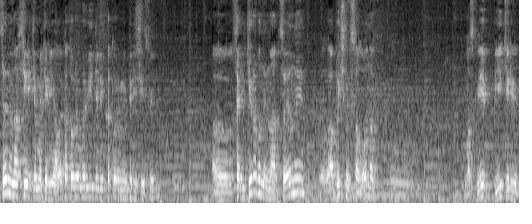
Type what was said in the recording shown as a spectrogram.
Цены на все эти материалы, которые вы видели, которые мы перечислили, Э, сориентированы на цены обычных салонов в Москве, Питере,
